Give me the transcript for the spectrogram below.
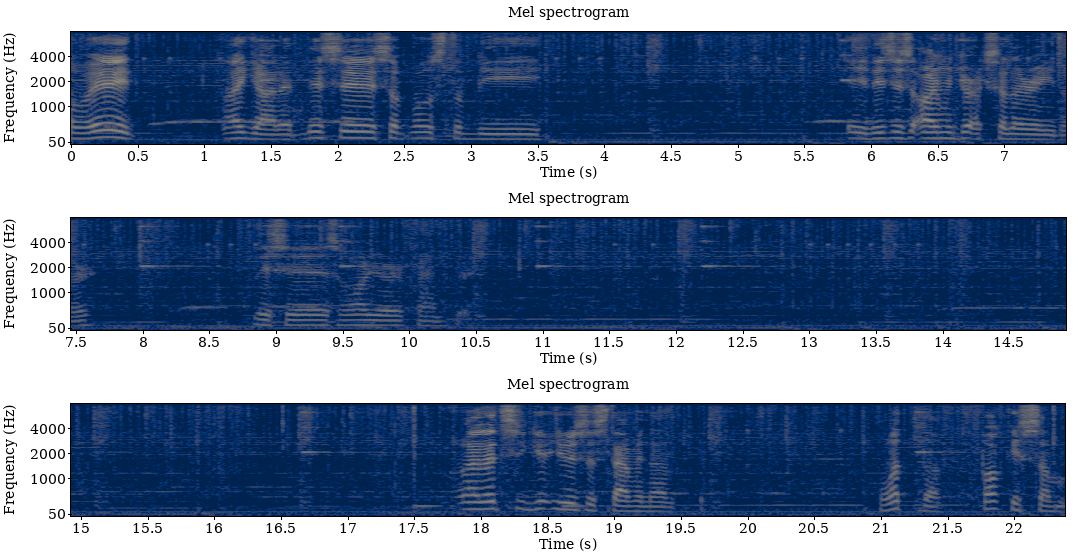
Oh wait, I got it. This is supposed to be. Hey, this is Army Armiger Accelerator. This is Warrior Fanfare. Well, let's use the stamina. What the fuck is some?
